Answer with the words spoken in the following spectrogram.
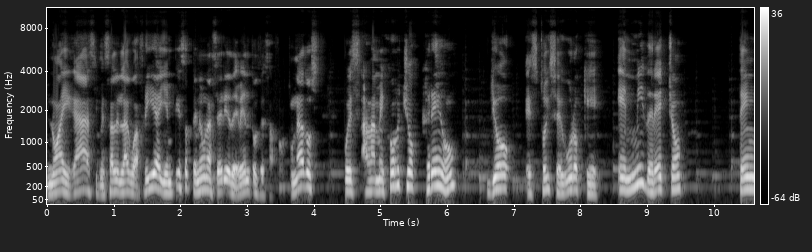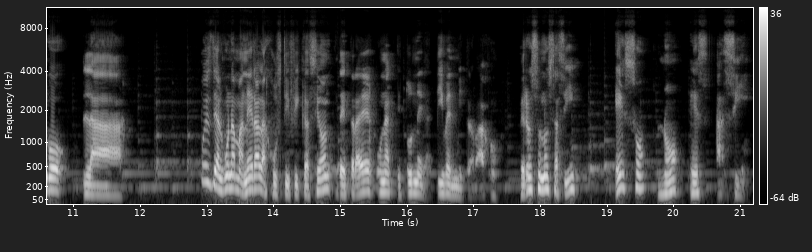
no hay gas y me sale el agua fría y empiezo a tener una serie de eventos desafortunados, pues a lo mejor yo creo, yo estoy seguro que en mi derecho tengo la, pues de alguna manera la justificación de traer una actitud negativa en mi trabajo. Pero eso no es así. Eso no es así.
